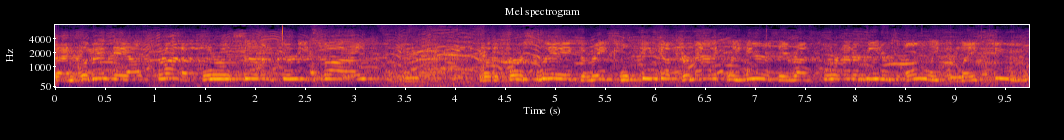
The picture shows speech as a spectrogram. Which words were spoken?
San Clemente out front of 407.35 for the first leg. The race will pick up dramatically here as they run 400 meters only for leg two.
